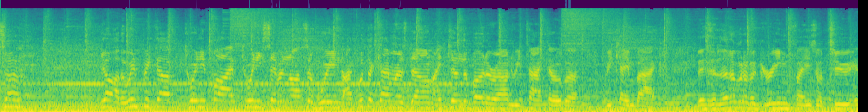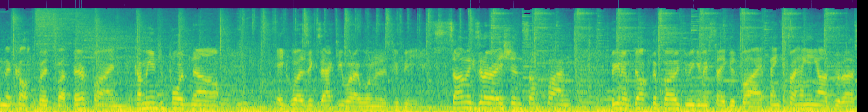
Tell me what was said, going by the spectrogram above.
So, yeah, the wind picked up 25, 27 knots of wind. I put the cameras down, I turned the boat around, we tacked over, we came back. There's a little bit of a green phase or two in the cockpit, but they're fine. Coming into port now, it was exactly what I wanted it to be. Some exhilaration, some fun. We're gonna dock the boat, we're gonna say goodbye. Thanks for hanging out with us.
